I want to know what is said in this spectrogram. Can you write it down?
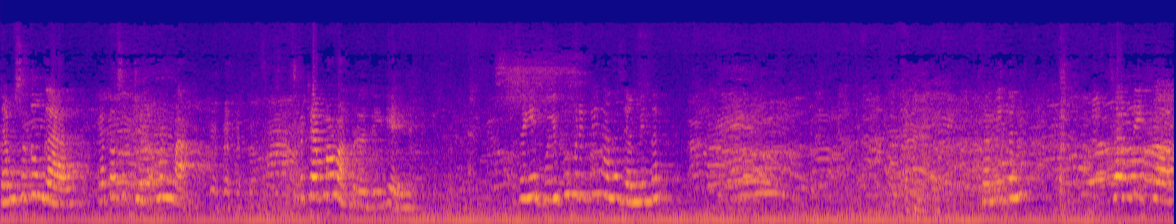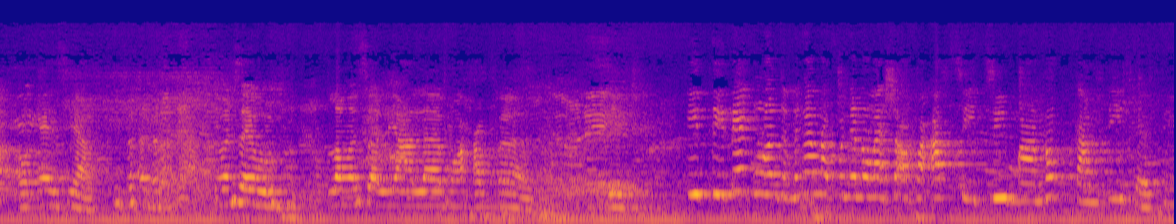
Jam setunggal, kita sedulur men pak Sekedap mawon berarti nggih Sing ibu-ibu mriki ngantos jam pinten? Jam pinten? Jam 3. Oke, siap. Cuman sewu. Allahumma sholli ala Muhammad. Intine kula jenengan napa nyenoleh syafaat siji manut kanthi dadi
